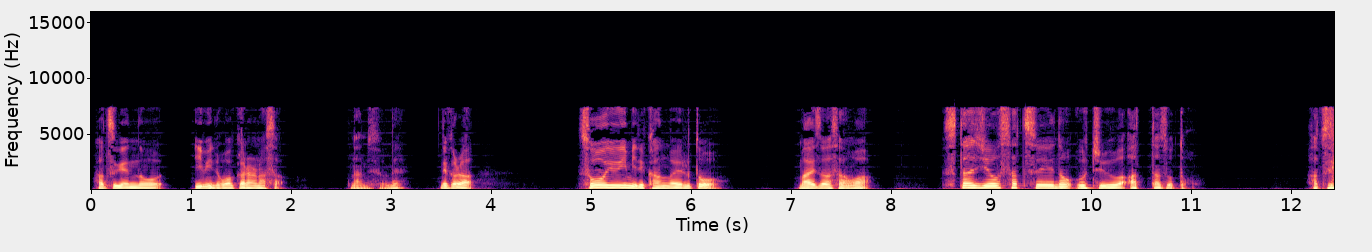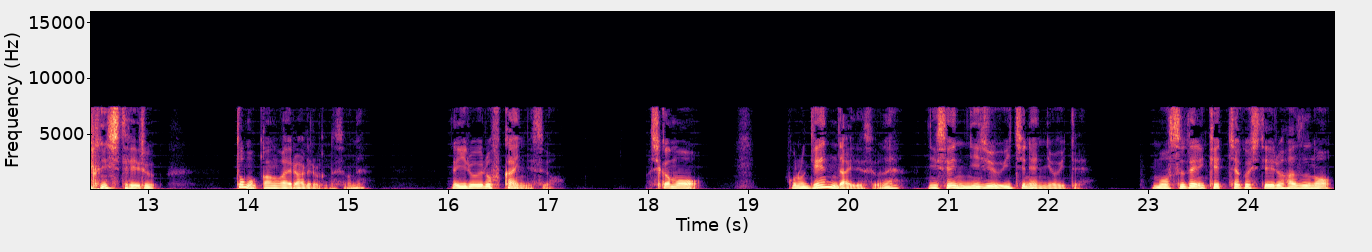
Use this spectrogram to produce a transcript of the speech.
発言の意味のわからなさなんですよね。だから、そういう意味で考えると、前澤さんは、スタジオ撮影の宇宙はあったぞと発言しているとも考えられるんですよね。いろいろ深いんですよ。しかも、この現代ですよね。2021年において、もうすでに決着しているはずの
